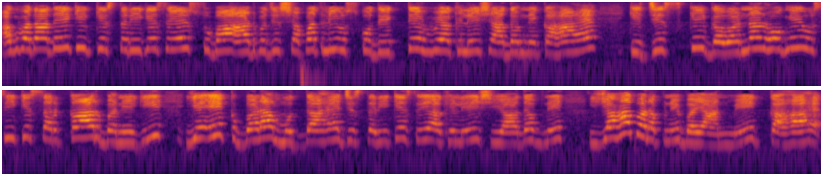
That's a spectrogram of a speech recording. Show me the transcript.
अब बता दें कि किस तरीके से सुबह आठ बजे शपथ ली, उसको देखते हुए अखिलेश यादव ने कहा है कि जिसके गवर्नर होंगे, उसी की सरकार बनेगी। ये एक बड़ा मुद्दा है, जिस तरीके से अखिलेश यादव ने यहाँ पर अपने बयान में कहा है।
